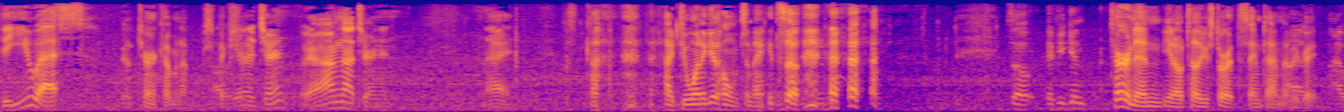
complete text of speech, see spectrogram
the U.S. We got a turn coming up. Just Oh, sure. gonna turn? Yeah, I'm not turning. All right. I do want to get home tonight, so. so if you can turn and you know tell your story at the same time, that'd be great. I, I,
